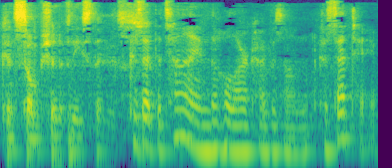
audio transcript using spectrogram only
consumption of these things. Because at the time, the whole archive was on cassette tape.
